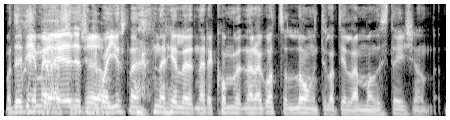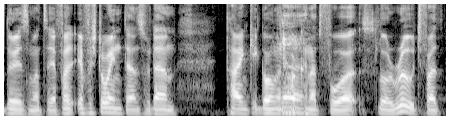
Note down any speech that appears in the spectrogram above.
Men det är det jag menar, jag, jag tycker bara just när, när, hela, när, det kommer, när det har gått så långt till att gälla molestation, då är det som att jag, för, jag förstår inte ens hur den tankegången har Ja. kunnat få slå root. För att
